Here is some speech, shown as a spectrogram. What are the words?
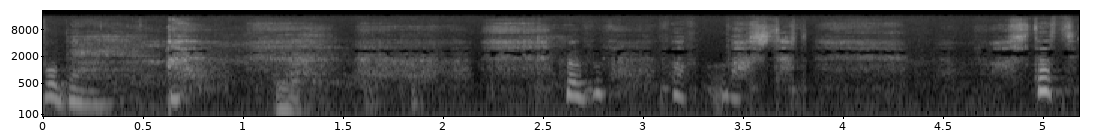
Voorbij. Wa- Was dat... Was dat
